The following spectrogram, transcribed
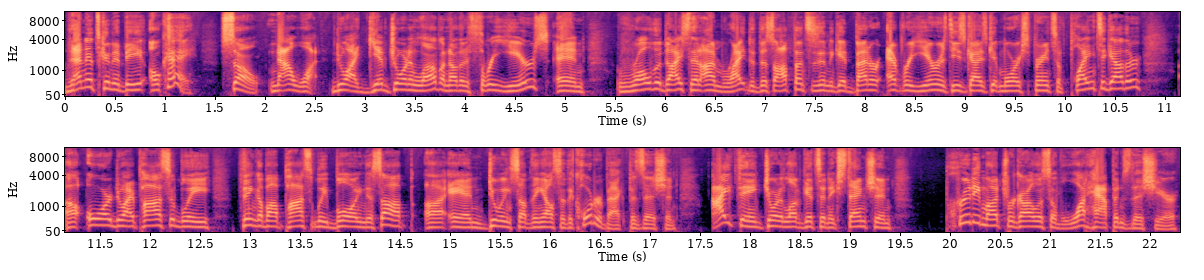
then it's going to be okay. So now what? Do I give Jordan Love another three years and roll the dice that I'm right that this offense is going to get better every year as these guys get more experience of playing together? Uh, or do I possibly think about possibly blowing this up uh, and doing something else at the quarterback position? I think Jordan Love gets an extension pretty much regardless of what happens this year.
